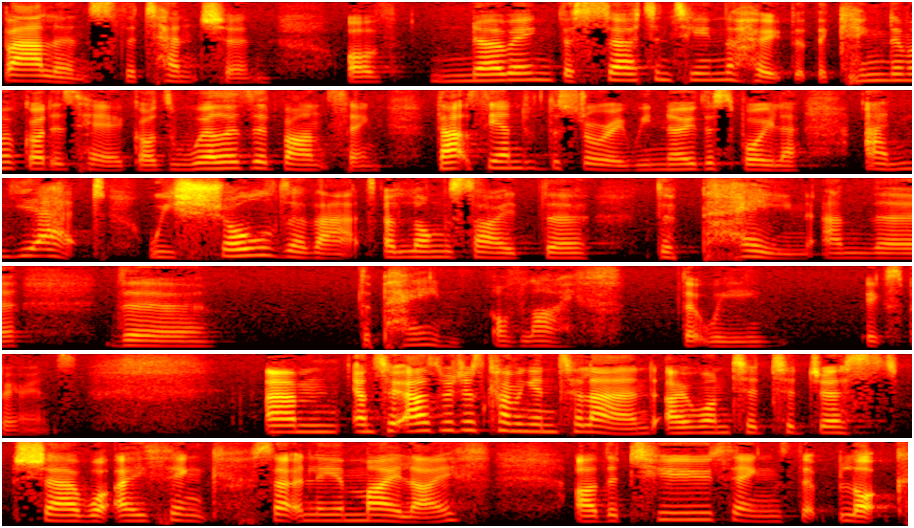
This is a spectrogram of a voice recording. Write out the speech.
balance the tension of knowing the certainty and the hope that the kingdom of God is here, God's will is advancing. That's the end of the story. We know the spoiler. And yet we shoulder that alongside the, the pain and the, the, the pain of life that we experience. Um, and so, as we're just coming into land, I wanted to just share what I think, certainly in my life, are the two things that block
